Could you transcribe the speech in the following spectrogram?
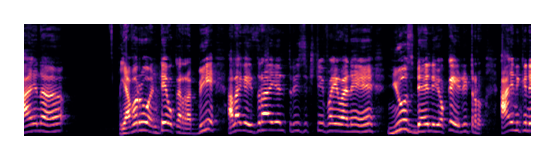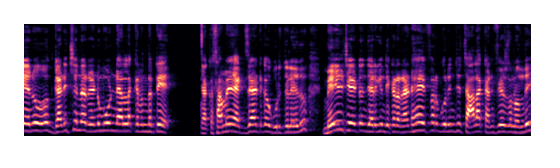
ఆయన ఎవరు అంటే ఒక రబ్బీ అలాగే ఇజ్రాయెల్ త్రీ సిక్స్టీ ఫైవ్ అనే న్యూస్ డైలీ యొక్క ఎడిటర్. ఆయనకి నేను గడిచిన రెండు మూడు నెలల క్రిందటే నాకు సమయం ఎగ్జాక్ట్గా గుర్తులేదు. మెయిల్ చేయడం జరిగింది. ఇక్కడ రెడ్ హైఫర్ గురించి చాలా కన్ఫ్యూజన్ ఉంది.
